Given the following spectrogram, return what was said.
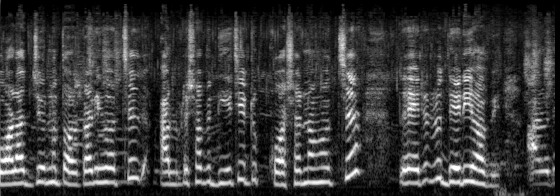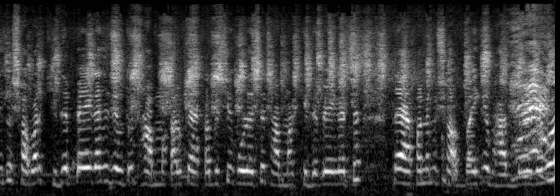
বড়ার জন্য তরকারি হচ্ছে, আলুটা সবে দিয়েছি, একটু কষানো হচ্ছে, তো এটা একটু দেরি হবে। আর ওদিকে সবার খিদে পেয়ে গেছে, যেহেতু ঠাম্মা কালকে একাদশী করেছে, ঠাম্মার খিদে পেয়ে গেছে তাই এখন আমি সবাইকে ভাত দিয়ে দেবো।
